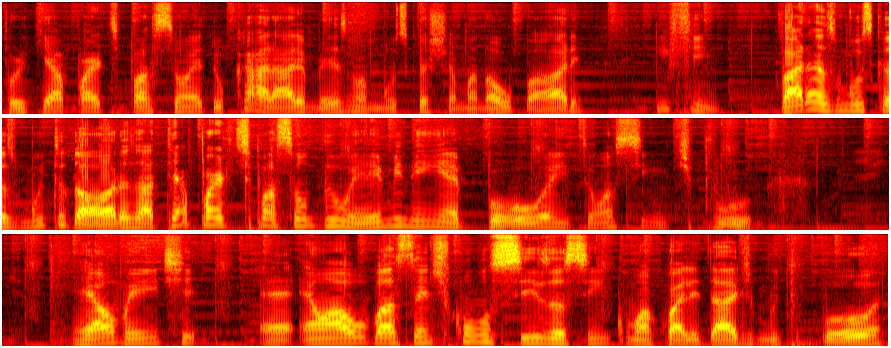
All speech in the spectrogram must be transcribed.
porque a participação é do caralho mesmo, a música chama Nobody. Enfim, várias músicas muito da hora, até a participação do Eminem é boa, então assim, tipo, realmente é, é um álbum bastante conciso, assim, com uma qualidade muito boa.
